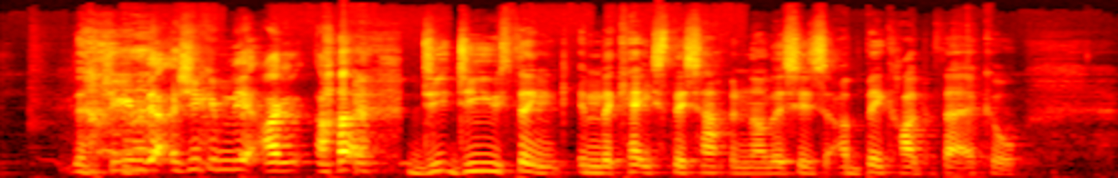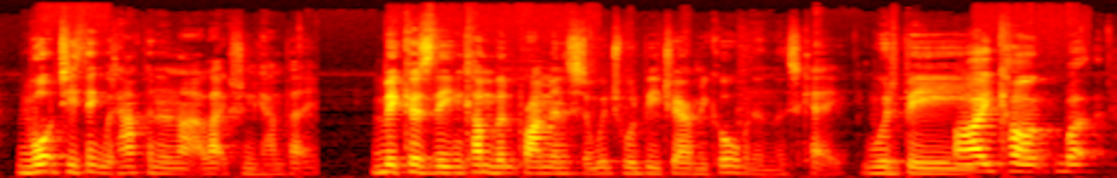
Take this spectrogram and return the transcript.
She can be the, she can be the, Do, do you think, in the case this happened, now this is a big hypothetical, what do you think would happen in that election campaign? Because the incumbent prime minister, which would be Jeremy Corbyn in this case, would be. I can't. But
